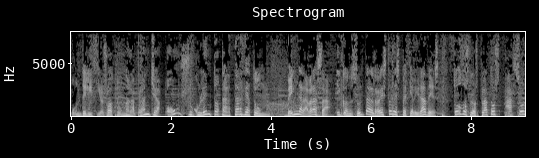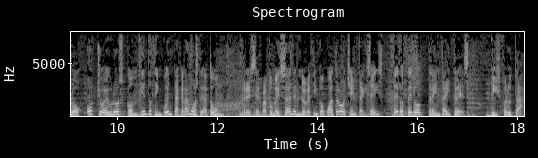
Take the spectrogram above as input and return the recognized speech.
un delicioso atún a la plancha o un suculento tartar de atún. Ven a La Brasa y consulta el resto de especialidades. Todos los platos a solo 8 euros con 150 gramos de atún. Reserva tu mesa en el 954 86 0033. Disfruta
